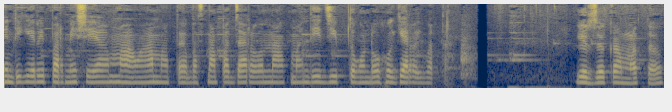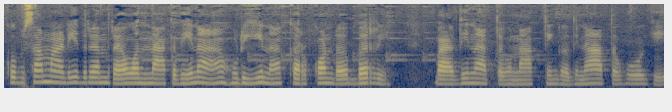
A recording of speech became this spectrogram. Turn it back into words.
ಎಂಡಿಗೇರಿ ಪರಮೇಶಿಯ ಮಾವ ಮತ್ತು ಬಸ್ನಪ್ಪಜ್ಜಾರು ಒಂದು ನಾಲ್ಕು ಮಂದಿ ಜೀಪ್ ತೊಗೊಂಡು ಹೋಗ್ಯಾರ ಇವತ್ತು. ಗಿರ್ಜಕ್ಕ ಮತ್ತು ಕುಬ್ಸ ಮಾಡಿದ್ರಂದ್ರೆ ಒಂದು ನಾಲ್ಕು ದಿನ ಹುಡುಗಿನ ಕರ್ಕೊಂಡು ಬರ್ರಿ. ಭಾಳ ದಿನ ಆಯ್ತು ನಾಲ್ಕು ತಿಂಗಳ ದಿನ ಆಯ್ತು ಹೋಗಿ.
